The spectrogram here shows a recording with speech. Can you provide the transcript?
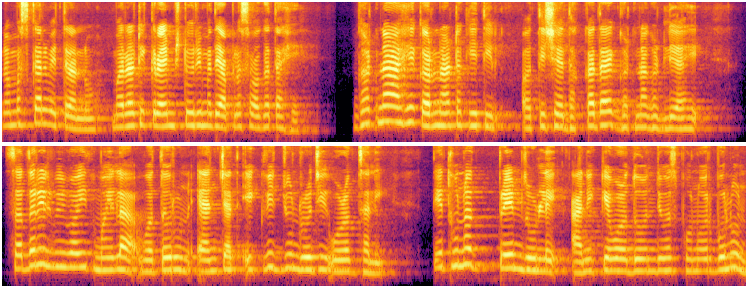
नमस्कार मित्रांनो मराठी क्राईम स्टोरीमध्ये आपलं स्वागत आहे. घटना आहे कर्नाटक येथील. अतिशय धक्कादायक घटना घडली आहे. सदरील विवाहित महिला व तरुण यांच्यात एकवीस जून रोजी ओळख झाली. तेथूनच प्रेम जोडले आणि केवळ दोन दिवस फोनवर बोलून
